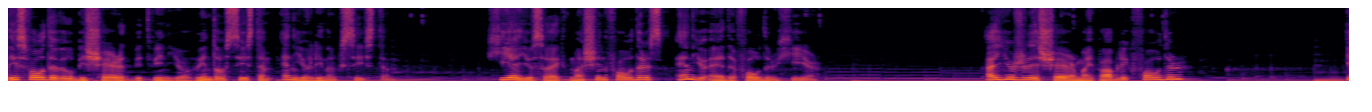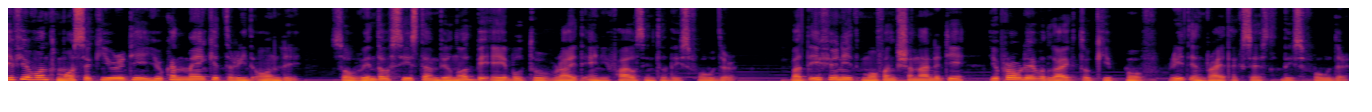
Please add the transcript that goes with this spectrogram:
this folder will be shared between your Windows system and your Linux system. Here you select machine folders and you add a folder here. I usually share my public folder. If you want more security, you can make it read-only, so Windows system will not be able to write any files into this folder. But if you need more functionality, you probably would like to keep both read and write access to this folder,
